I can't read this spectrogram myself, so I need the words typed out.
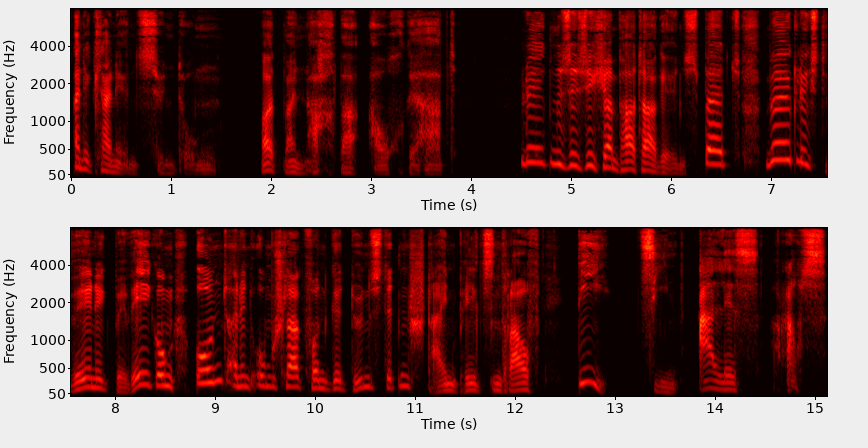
eine kleine Entzündung, hat mein Nachbar auch gehabt. Legen Sie sich ein paar Tage ins Bett, möglichst wenig Bewegung und einen Umschlag von gedünsteten Steinpilzen drauf. Die ziehen alles raus.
